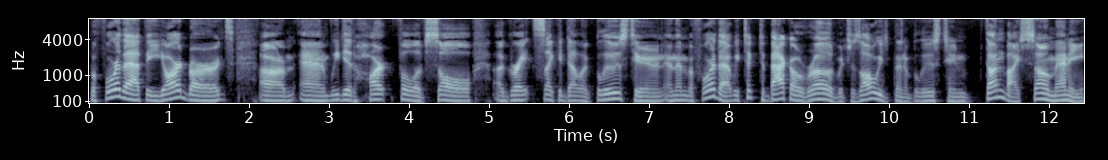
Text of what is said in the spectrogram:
Before that, the Yardbirds, um, and we did Heart Full of Soul, a great psychedelic blues tune. And then before that, we took Tobacco Road, which has always been a blues tune done by so many,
